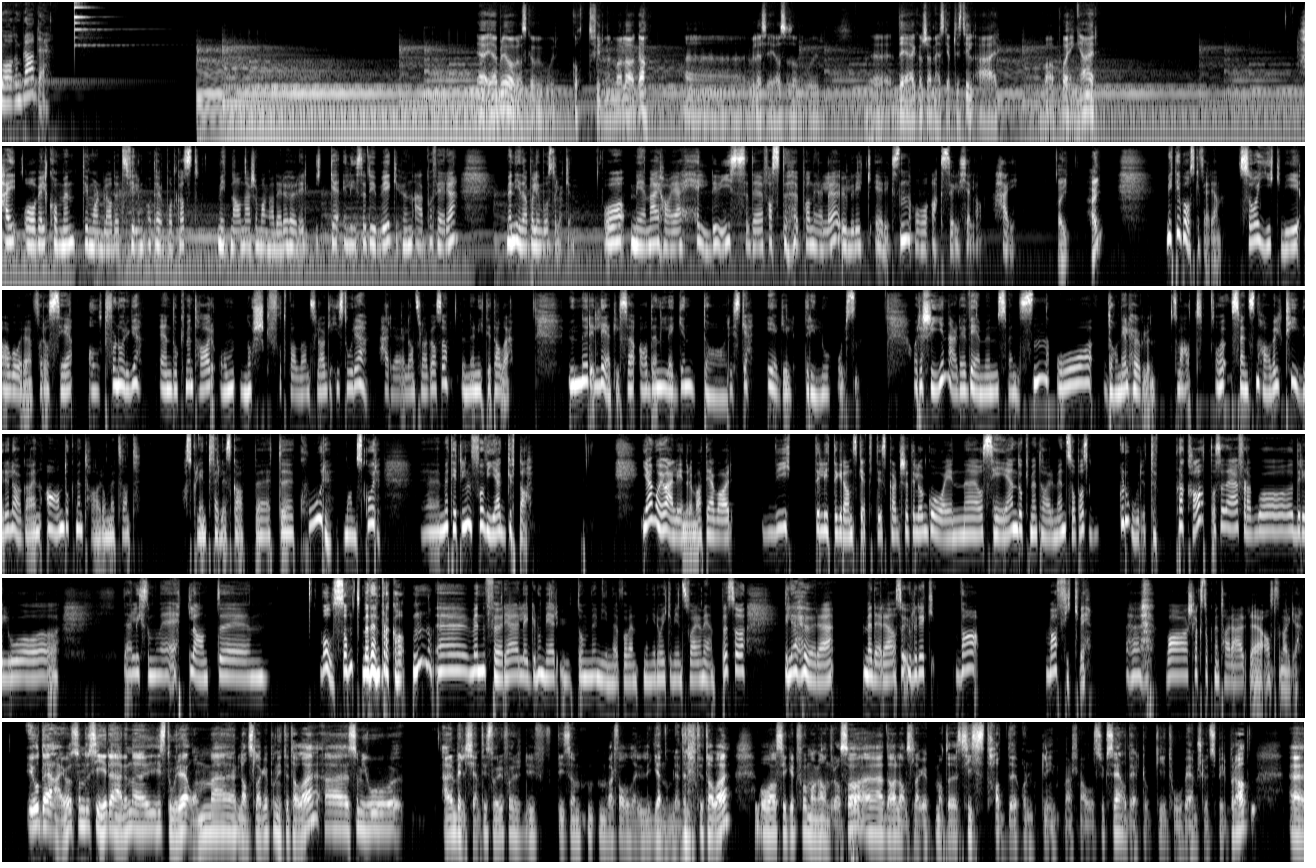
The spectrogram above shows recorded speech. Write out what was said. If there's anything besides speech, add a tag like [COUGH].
Morgenbladet. Jeg, jeg ble overraska over hvor godt filmen var laga, vil jeg si. Altså sånn hvor uh, Det jeg kanskje er mer skeptisk til, er hva poenget er. Hei og velkommen til Morgenbladets film- og TV-podkast. Mitt navn er, som mange av dere hører, ikke Elise Dybvig, hun er på ferie, men Ida Palin Bostadløkken. Og med meg har jeg heldigvis det faste [LAUGHS] panelet Ulrik Eriksen og Aksel Kielland. Hei. Hei. Hei. Midt i påskeferien så gikk vi av gårde for å se Alt for Norge, en dokumentar om norsk fotballandslaghistorie, herrelandslaget altså, under 90-tallet. Under ledelse av den legendariske Egil Drillo Olsen. Og regien er det Vemund Svendsen og Daniel Høglund som har hatt. Og Svendsen har vel tidligere laga en annen dokumentar om et sånt maskulint fellesskap, et kor, et mannskor, med tittelen For vi er gutta. Jeg må jo ærlig innrømme at jeg var bitte lite grann skeptisk kanskje til å gå inn og se en dokumentar med en såpass glorete plakat. Altså, det er flagg og Drillo og Det er liksom et eller annet eh, voldsomt med den plakaten. Eh, men før jeg legger noe mer ut om mine forventninger, og ikke minst hva jeg mente, så vil jeg høre med dere. Altså, Ulrik, hva, hva fikk vi? Eh, hva slags dokumentar er Alt for Norge? Jo, det er jo som du sier, det er en historie om landslaget på 90-tallet, uh, som jo er en velkjent historie for de, de som i hvert fall gjennomlevde [LAUGHS] 90-tallet, og sikkert for mange andre også, da landslaget på en måte sist hadde ordentlig internasjonal suksess og deltok i to VM-sluttspill på rad,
